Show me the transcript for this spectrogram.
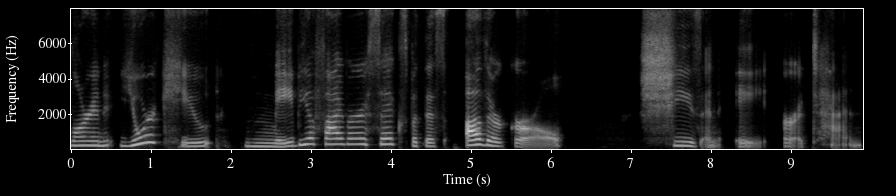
lauren you're cute maybe a five or a six but this other girl she's an eight or a ten.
